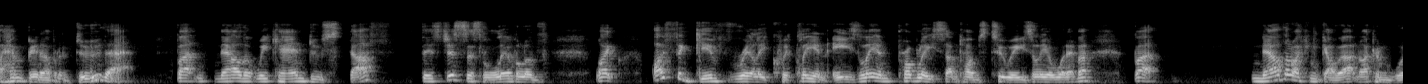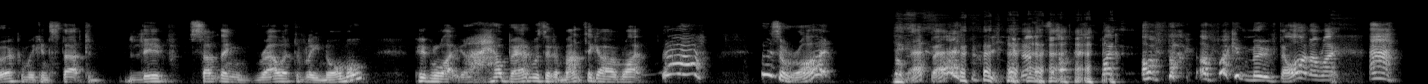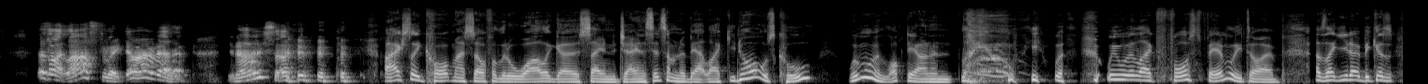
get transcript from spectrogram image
I haven't been able to do that. But now that we can do stuff, there's just this level of like, I forgive really quickly and easily, and probably sometimes too easily or whatever. But now that I can go out and I can work and we can start to live something relatively normal, people are like, "Oh, how bad was it a month ago? I'm like, ah, it was all right. Not that bad. you know? like, I've, I've fucking moved on. I'm like, ah, that's like last week. Don't worry about it. You know? So, I actually caught myself a little while ago saying to Jane, I said something about like, you know what was cool? When we were in lockdown and like we were we were like forced family time. I was like, you know, because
